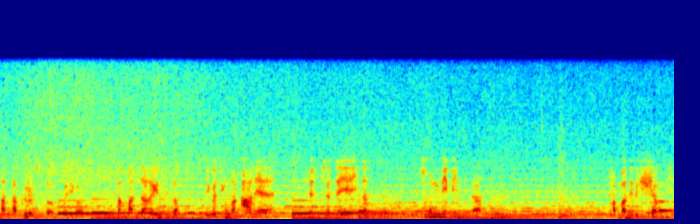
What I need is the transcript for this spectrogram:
하하, 그럴 수도 없고, 이거. 참 만장하겠습니다. 이거 지금 안에 펜션 내에 있는 송림입니다. 한마디로 휴양림.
